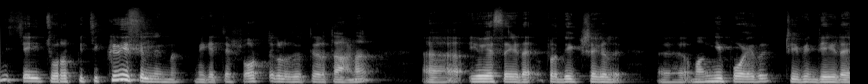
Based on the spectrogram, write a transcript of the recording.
നിശ്ചയിച്ചുറപ്പിച്ച് ക്രീസിൽ നിന്ന് മികച്ച ഷോട്ടുകൾ ഉയർത്തിയെടുത്താണ് യു എസ് എയുടെ പ്രതീക്ഷകൾ മങ്ങിപ്പോയത്. ടീം ഇന്ത്യയുടെ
